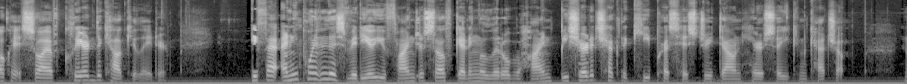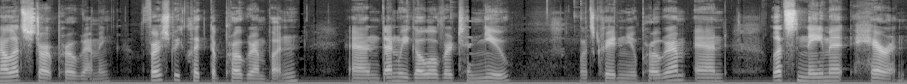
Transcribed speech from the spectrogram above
Okay, so I have cleared the calculator. If at any point in this video you find yourself getting a little behind, be sure to check the key press history down here so you can catch up. Now let's start programming. First we click the program button, and then we go over to new, let's create a new program and let's name it Heron.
